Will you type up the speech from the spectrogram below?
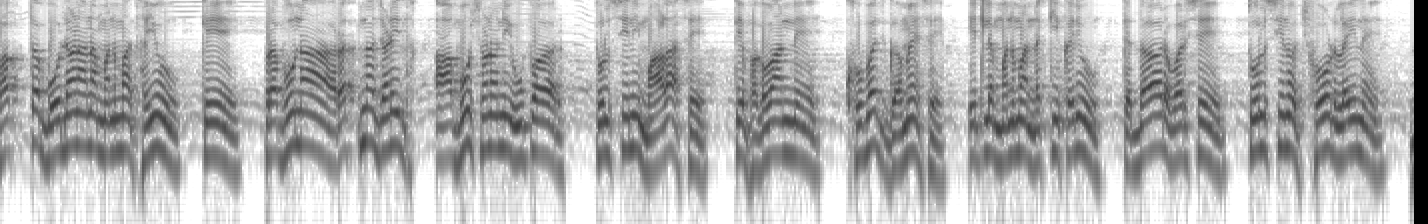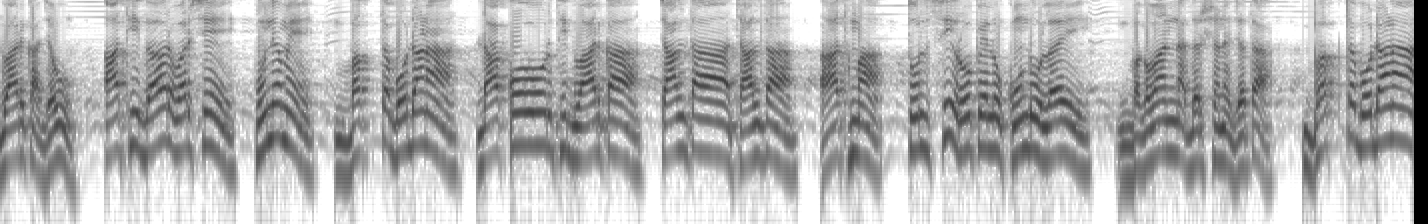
ભક્ત બોડાણાના મનમાં થયું કે પ્રભુના રત્નજડિત આભૂષણોની ઉપર તુલસીની માળા છે. તે ભગવાનને ખૂબ જ ગમે છે. એટલે મનમાં નક્કી કર્યું કે દર વર્ષે તુલસીનો છોડ લઈને દ્વારકા જવું. આથી દર વર્ષે પૂનમે ભક્ત બોડાણા ડાકોરથી દ્વારકા ચાલતા ચાલતા હાથમાં તુલસી રોપેલું કુંડું લઈ ભગવાનના દર્શને જતા. ભક્ત બોડાણા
